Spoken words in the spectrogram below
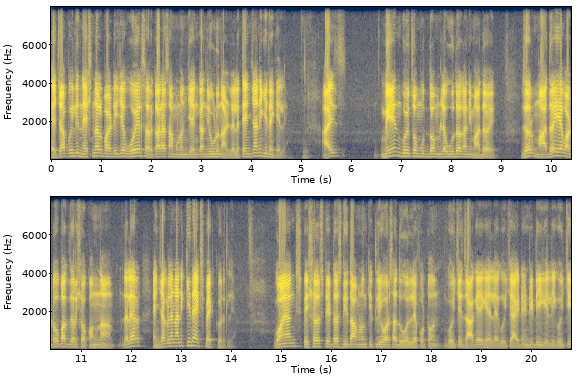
हेच्या पयलीं नॅशनल पार्टी जे वयर सरकार आसा म्हणून जे हांकां निवडून हाडलेले तेंच्यांनी कितें केलें? आयज मेन गोंयचो मुद्दो म्हणल्यार उदक आनी म्हादय. जर म्हादय हे वांटोवपाक जर शकोंक ना जाल्यार हेंच्या कडल्यान आनी कितें एक्सपेक्ट करतले? गोंयांक स्पेशल स्टेटस दिता म्हणून कितलीं वर्सां दवरले फोटोन? गोंयचे जागे गेले गोंयची आयडेंटिटी गेली गोंयची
